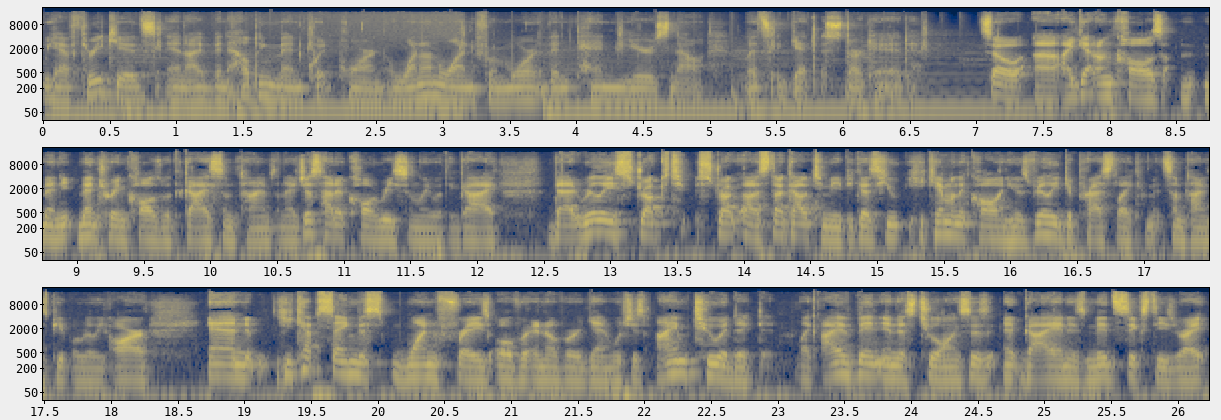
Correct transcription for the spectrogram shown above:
we have three kids, and I've been helping men quit porn one on one for more than 10 years now. Let's get started. So uh, I get on calls, many mentoring calls with guys sometimes, and I just had a call recently with a guy that really struck struck uh, stuck out to me because he he came on the call and he was really depressed, like sometimes people really are, and he kept saying this one phrase over and over again, which is "I'm too addicted." Like I've been in this too long. This is a guy in his mid 60s, right?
